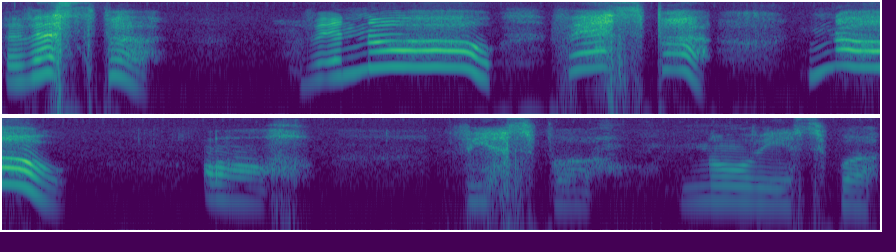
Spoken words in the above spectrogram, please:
Vespa. V no, Vespa. No. Oh, Vespa. No, Vespa.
